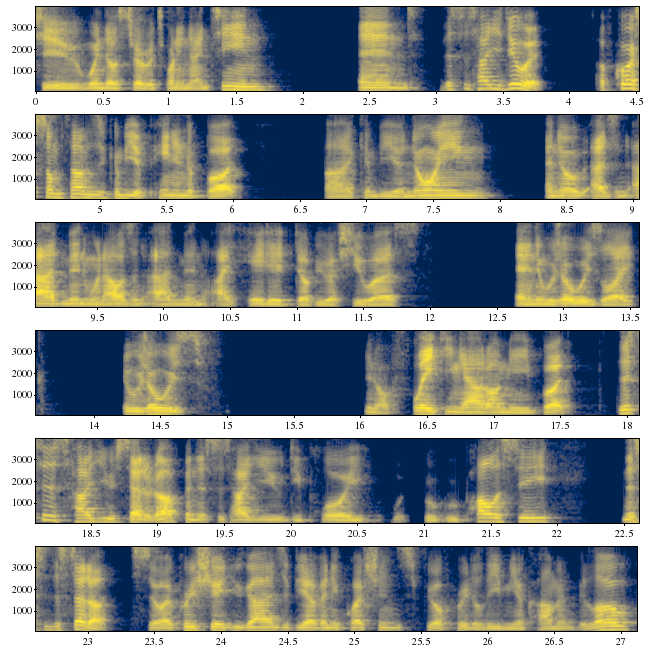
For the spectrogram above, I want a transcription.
to Windows Server 2019. And this is how you do it. Of course, sometimes it can be a pain in the butt. Uh, it can be annoying. I know as an admin, when I was an admin, I hated WSUS. And it was always like, it was always, you know, flaking out on me. But this is how you set it up, and this is how you deploy with group policy. And this is the setup. So I appreciate you guys. If you have any questions, feel free to leave me a comment below.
